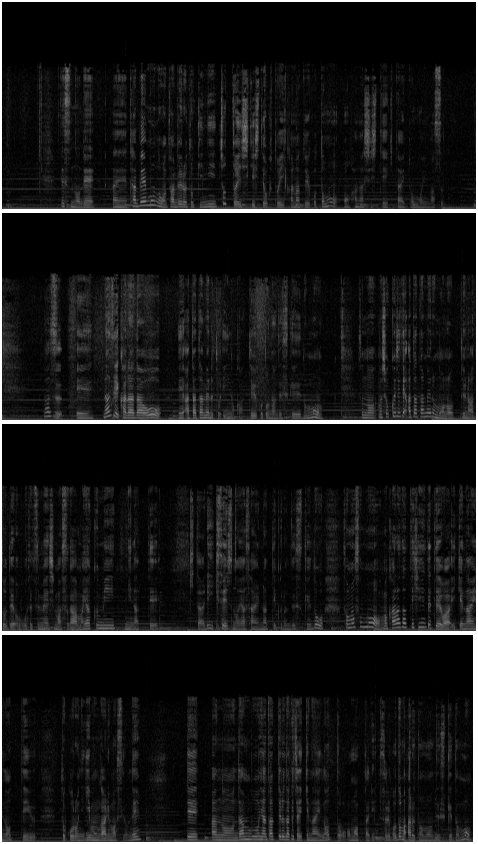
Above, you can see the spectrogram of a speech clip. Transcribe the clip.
ですので、えー、食べ物を食べる時にちょっと意識しておくといいかなということもお話ししていきたいと思います。まず、えー、なぜ体を、えー、温めるといいのかということなんですけれどもその、まあ、食事で温めるものっていうのは後でご説明しますが、まあ、薬味になってたり季節の野菜になってくるんですけどそもそも、まあ、体って冷えててはいけないのっていうところに疑問がありますよね。であの暖房に当たってるだけじゃいけないのと思ったりすることもあると思うんですけども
